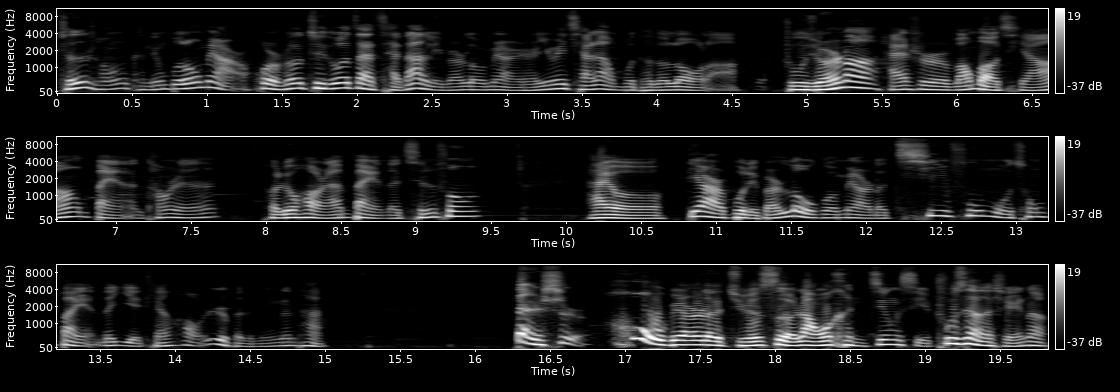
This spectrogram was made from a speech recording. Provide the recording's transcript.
陈思诚肯定不露面儿，或者说最多在彩蛋里边露面一下，因为前两部他都露了啊。主角呢还是王宝强扮演唐仁和刘昊然扮演的秦风，还有第二部里边露过面的妻夫木聪扮演的野田昊，日本的名侦探。但是后边的角色让我很惊喜，出现了谁呢？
